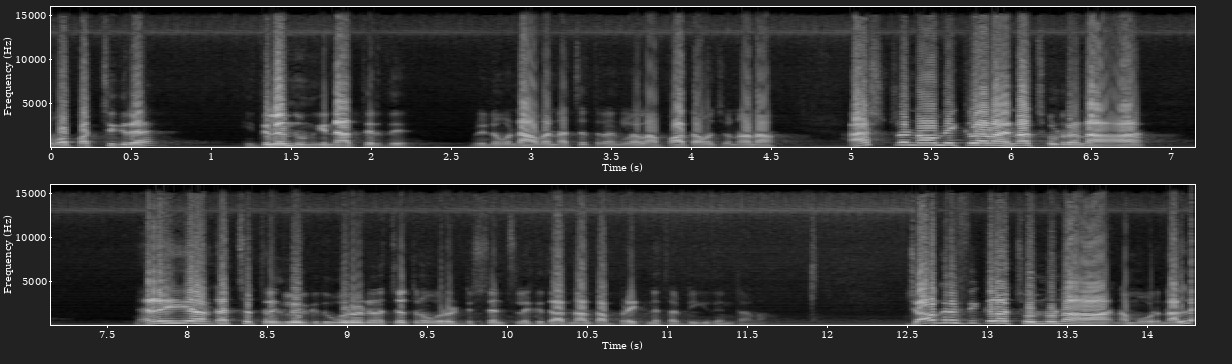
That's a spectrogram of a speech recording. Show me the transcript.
ரொம்ப பச்சுக்கிற. இதுலேருந்து உனக்கு என்ன தெரியுது? அப்படின்னு உடனே அவன் நட்சத்திரங்களெல்லாம் பார்த்து அவன் சொன்னானா ஆஸ்ட்ரோனாமிக்கலா நான் என்ன சொல்றேன்னா நிறைய நட்சத்திரங்கள் இருக்குது. ஒரு நட்சத்திரம் ஒரு டிஸ்டன்ஸ்ல இருக்குது. அதனால தான் பிரைட்னஸ் அப்படி இருக்குதுன்ட்டானா ஜியாகிரபிக்கலா சொல்லணும்னா நம்ம ஒரு நல்ல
